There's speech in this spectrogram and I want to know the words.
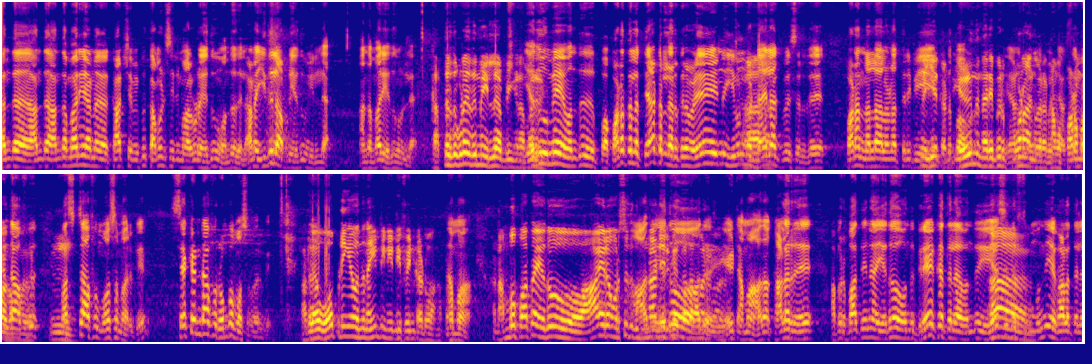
அந்த அந்த அந்த மாதிரியான காட்சி அமைப்பு தமிழ் சினிமாவில் கூட எதுவும் வந்ததில்லை. ஆனா இதுல அப்படி எதுவும் இல்லை. அந்த மாதிரி எதுவும் இல்லை. கத்துறது கூட எதுவுமே இல்ல அப்படிங்கிற எதுவுமே வந்து படத்துல தியேட்டர்ல இருக்கிறவங்களே இன்னும் இவங்க. டைலாக் பேசுறது படம் நல்லா இல்லைன்னா திருப்பி. எழுந்து நிறைய பேர் போனாங்க நம்ம படம். ஃபர்ஸ்ட் ஹாஃப் மோசமா இருக்கு. செகண்ட் ஹாஃப் ரொம்ப மோசமா இருக்கு. அதுல ஓப்பனிங்கே வந்து நைன்டீன் எயிட்டி ஃபைவ் காட்டுவாங்க. ஆமா. நம்ம பார்த்தா ஏதோ ஆயிரம் வருஷத்துக்கு முன்னாடி ஏதோ அது ஆமா அதான் கலரு அப்புறம் பாத்தீங்கன்னா ஏதோ வந்து கிரேக்கத்துல வந்து முந்தைய காலத்துல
